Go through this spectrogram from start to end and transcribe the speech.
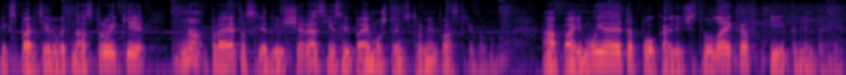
экспортировать настройки, но про это в следующий раз, если пойму, что инструмент востребован. А пойму я это по количеству лайков и комментариев.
